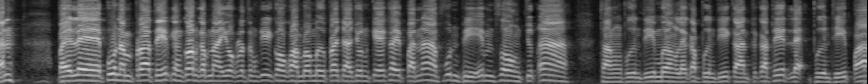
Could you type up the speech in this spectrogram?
กันไปเล่ผู้นำประเทศกันก้อนกับนายกรัฐมนตรีขอความร่วมมือประชาชนแก้ไขปัญหาฝุ่นพีเอ็มสองจุดห้าทางพื้นที่เมืองและก็พื้นที่การประเทศและพื้นที่ป่า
